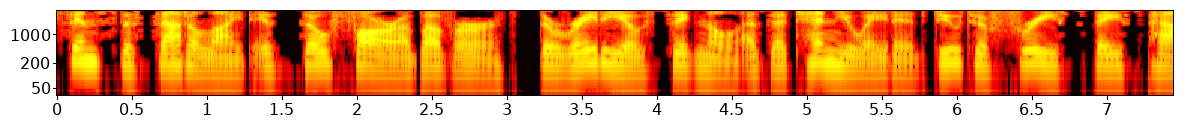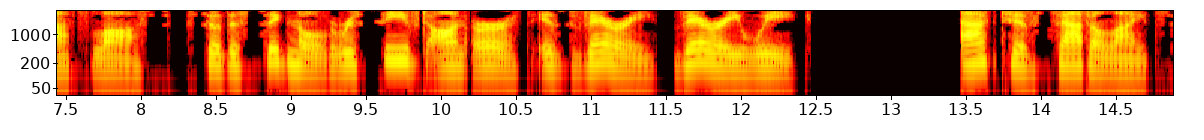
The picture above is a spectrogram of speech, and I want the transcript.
Since the satellite is so far above Earth, the radio signal is attenuated due to free space path loss, so the signal received on Earth is very, very weak. Active satellites,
